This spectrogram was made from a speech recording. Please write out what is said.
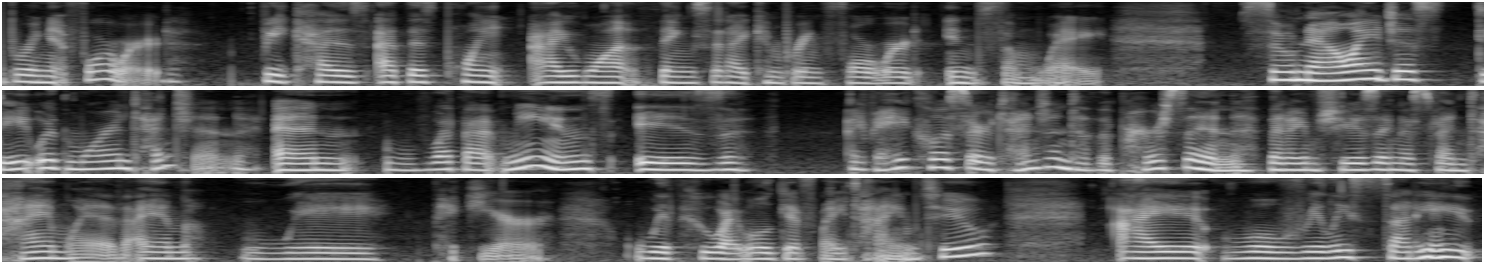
bring it forward because at this point, I want things that I can bring forward in some way. So now I just date with more intention. And what that means is I pay closer attention to the person that I'm choosing to spend time with. I am way pickier with who I will give my time to. I will really study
